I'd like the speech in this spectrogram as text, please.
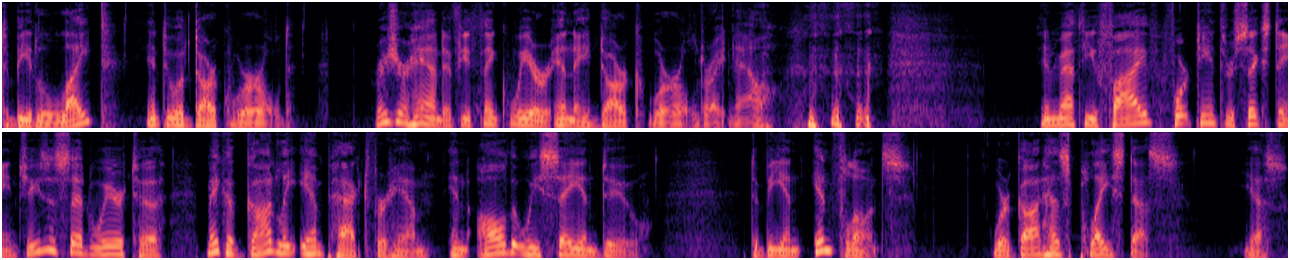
to be light into a dark world. Raise your hand if you think we are in a dark world right now. in Matthew 5 14 through 16, Jesus said we're to make a godly impact for Him in all that we say and do, to be an influence where God has placed us. Yes,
